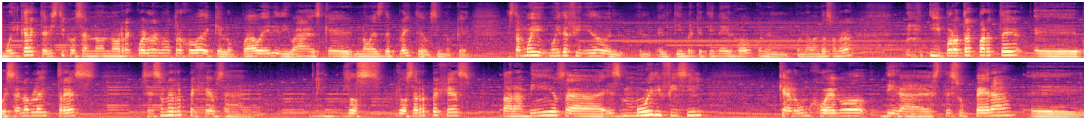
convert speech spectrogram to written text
muy característico. O sea, no, no recuerdo algún otro juego de que lo pueda oír y digo, ah, es que no es de Playtale, sino que está muy, muy definido el, timbre que tiene el juego con, el, con la banda sonora. Y por otra parte, eh, pues Xenoblade 3 es un RPG, o sea, los los RPGs, para mí, o sea, es muy difícil que algún juego diga, este supera eh,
